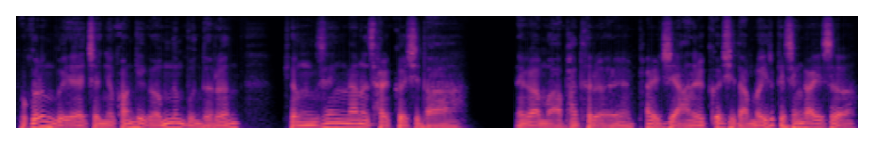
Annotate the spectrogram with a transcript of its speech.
또 그런 거에 전혀 관계가 없는 분들은 평생 나는 살 것이다. 내가 뭐 아파트를 팔지 않을 것이다. 뭐 이렇게 생각해서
